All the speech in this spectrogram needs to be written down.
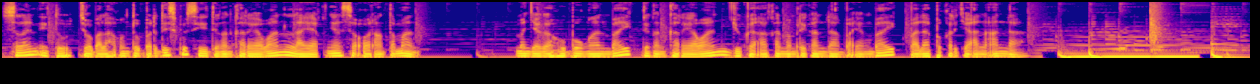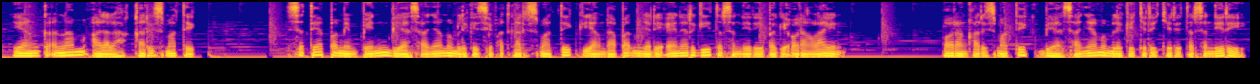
Selain itu, cobalah untuk berdiskusi dengan karyawan layaknya seorang teman. Menjaga hubungan baik dengan karyawan juga akan memberikan dampak yang baik pada pekerjaan Anda. Yang keenam adalah karismatik. Setiap pemimpin biasanya memiliki sifat karismatik yang dapat menjadi energi tersendiri bagi orang lain. Orang karismatik biasanya memiliki ciri-ciri tersendiri,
